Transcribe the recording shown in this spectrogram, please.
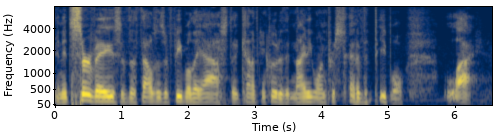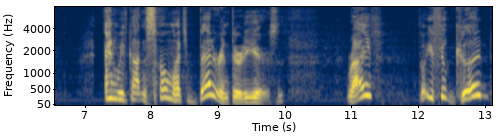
And its surveys of the thousands of people they asked, they kind of concluded that 91% of the people lie. And we've gotten so much better in 30 years, right? Don't you feel good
